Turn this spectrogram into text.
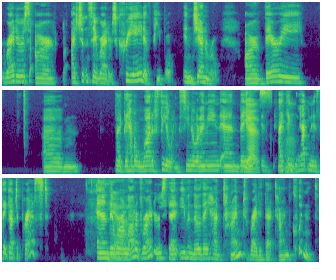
writers are I shouldn't say writers, creative people in general are very, um, like, they have a lot of feelings, you know what I mean? And they Yes. I think Mhm. what happened is they got depressed. And there were a lot of writers that even though they had time to write at that time, couldn't.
